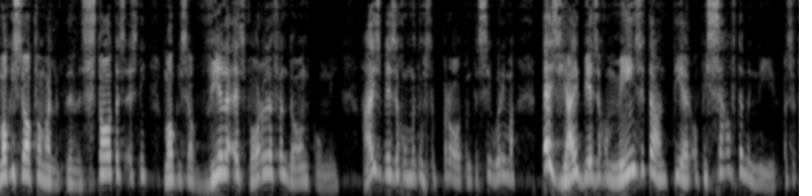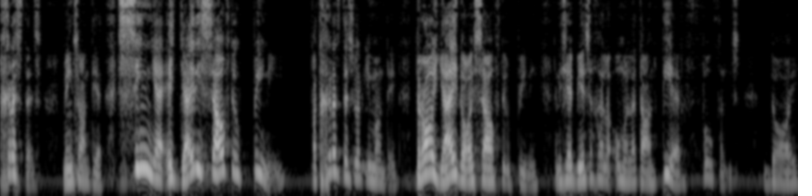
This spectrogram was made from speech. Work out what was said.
Maak nie saak van wat hulle status is nie, maak nie saak wie hulle is, waar hulle vandaan kom nie. Hy's besig om met ons te praat om te sê, hoorie maar, is jy besig om mense te hanteer op dieselfde manier as wat Christus mense hanteer? sien jy, het jy dieselfde opinie wat Christus oor iemand het, dra jy daai selfde opinie en as jy besig is om hulle te hanteer volgens daai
